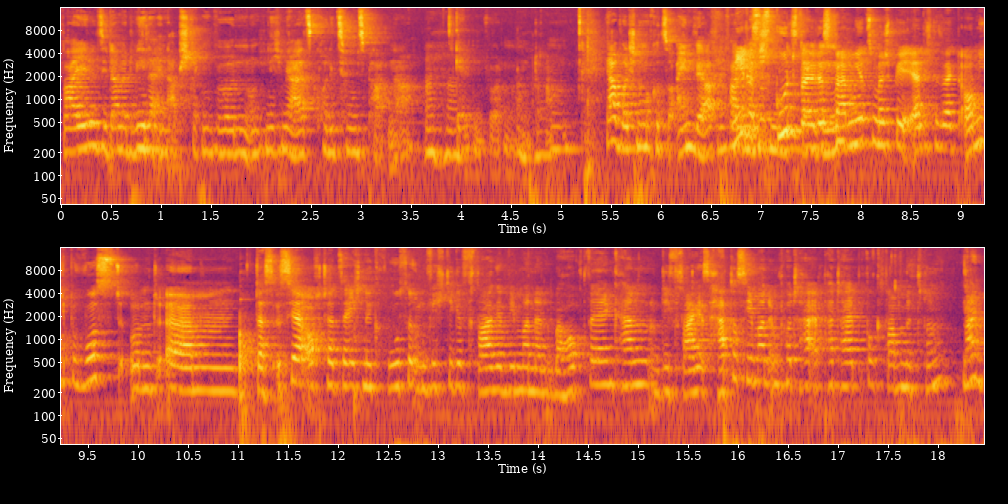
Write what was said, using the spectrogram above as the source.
weil sie damit WählerInnen abschrecken würden und nicht mehr als Koalitionspartner mhm. gelten würden. Und ähm, ja, wollte ich nur mal kurz so einwerfen. Nee, das ist gut, weil das war mir zum Beispiel ehrlich gesagt auch nicht bewusst und ähm, das ist ja auch tatsächlich eine große und wichtige Frage, wie man dann überhaupt wählen kann. Und die Frage ist, hat das jemand im Parteiprogramm mit drin? Nein.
